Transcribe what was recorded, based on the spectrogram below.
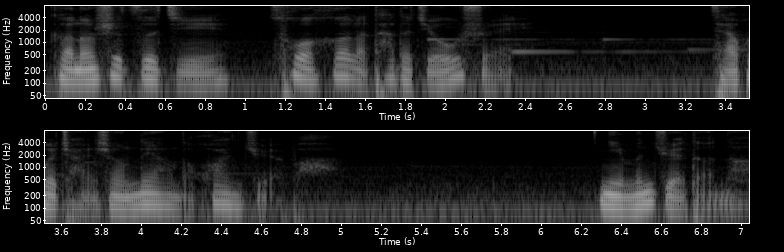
可能是自己错喝了他的酒水，才会产生那样的幻觉吧。你们觉得呢？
